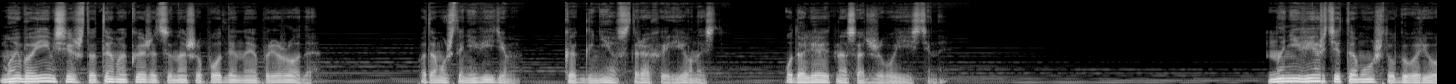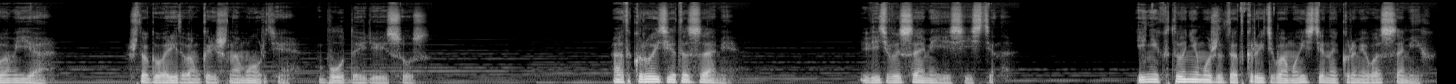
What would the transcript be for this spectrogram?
Мы боимся, что там окажется наша подлинная природа, потому что не видим, как гнев, страх и ревность удаляют нас от живой истины. Но не верьте тому, что говорю вам я, что говорит вам Кришнамурти, Будда или Иисус. Откройте это сами, ведь вы сами есть истина. И никто не может открыть вам истины, кроме вас самих.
